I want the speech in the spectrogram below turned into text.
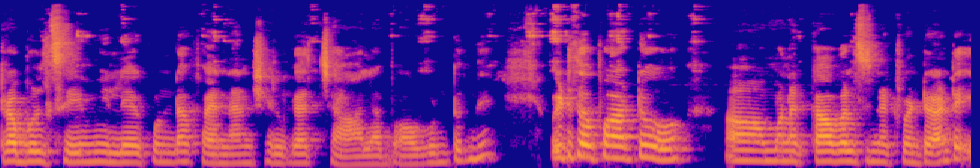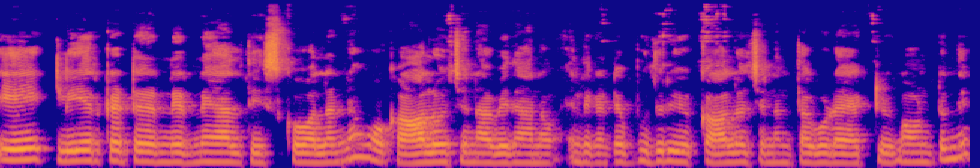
ట్రబుల్స్ ఏమీ లేకుండా ఫైనాన్షియల్గా చాలా బాగుంటుంది. వీటితో పాటు మనకు కావాల్సినటువంటి అంటే ఏ క్లియర్ కట్ నిర్ణయాలు తీసుకోవాలన్నా ఒక ఆలోచన విధానం ఎందుకంటే బుధుడు యొక్క ఆలోచన అంతా కూడా యాక్టివ్గా ఉంటుంది.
